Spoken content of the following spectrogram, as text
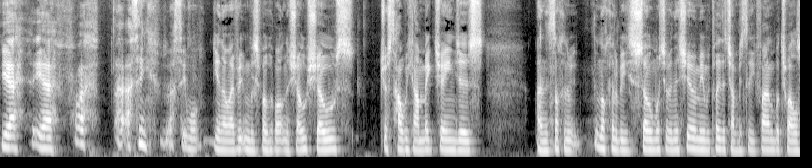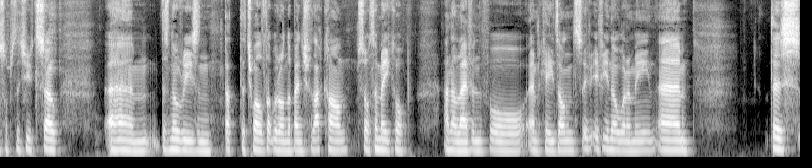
Yeah, yeah. Well, I think I think what you know everything we spoke about in the show shows just how we can make changes, and it's not going to not going to be so much of an issue. I mean, we played the Champions League final with twelve substitutes, so um, there's no reason that the twelve that were on the bench for that can't sort of make up an eleven for MK Dons, if, if you know what I mean. Um, there's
